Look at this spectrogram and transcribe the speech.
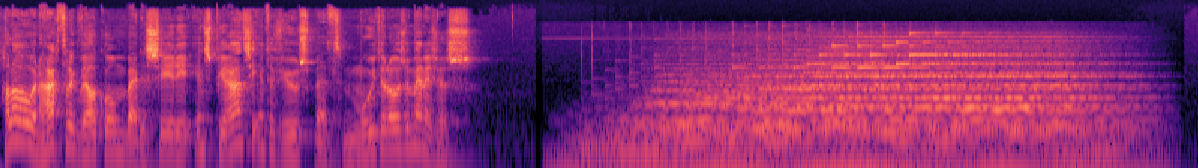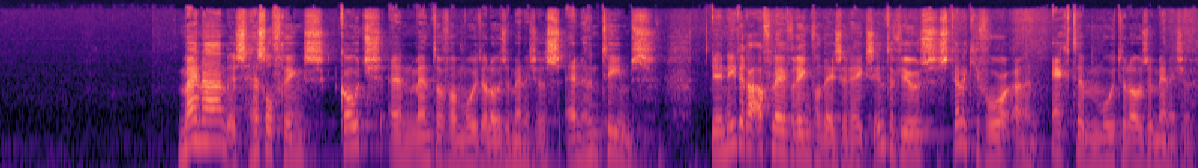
Hallo en hartelijk welkom bij de serie Inspiratie-interviews met moeiteloze managers. Mijn naam is Hessel Frings, coach en mentor van moeiteloze managers en hun teams. In iedere aflevering van deze reeks interviews stel ik je voor aan een echte moeiteloze manager.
